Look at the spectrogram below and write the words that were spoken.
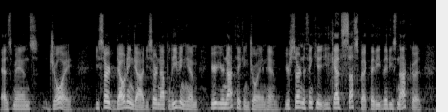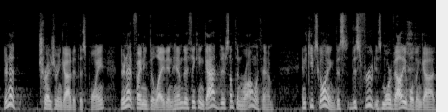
as man's joy. You start doubting God. You start not believing Him. You're, you're not taking joy in Him. You're starting to think he, God's suspect, that, he, that He's not good. They're not treasuring God at this point. They're not finding delight in Him. They're thinking, God, there's something wrong with Him. And it keeps going. This, this fruit is more valuable than God.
